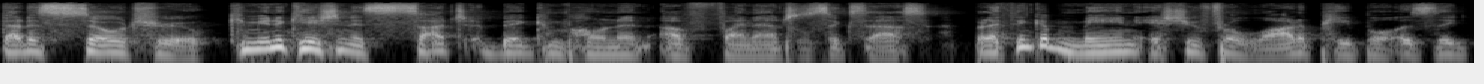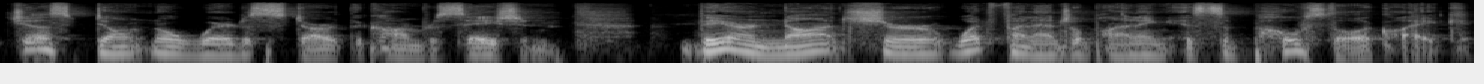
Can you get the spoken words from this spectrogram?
That is so true. Communication is such a big component of financial success. But I think a main issue for a lot of people is they just don't know where to start the conversation. They are not sure what financial planning is supposed to look like.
